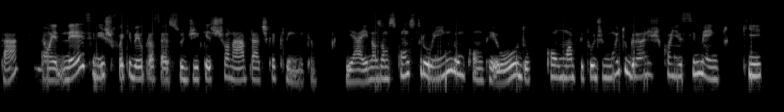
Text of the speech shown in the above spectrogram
tá? Então, é, nesse nicho foi que veio o processo de questionar a prática clínica. E aí nós vamos construindo um conteúdo com uma amplitude muito grande de conhecimento, que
